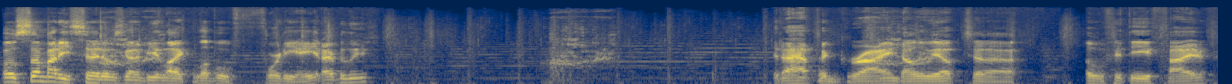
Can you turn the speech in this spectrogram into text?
Well, somebody said it was going to be, like, level 48, I believe. Did I have to grind all the way up to level 55?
